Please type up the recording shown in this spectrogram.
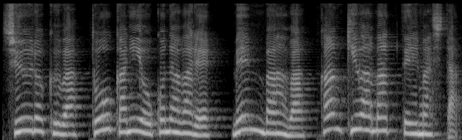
収録は10日に行われ、メンバーは感極まっていました。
